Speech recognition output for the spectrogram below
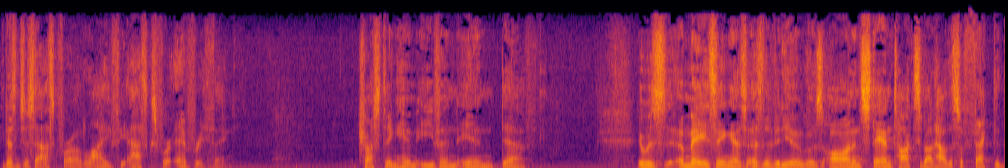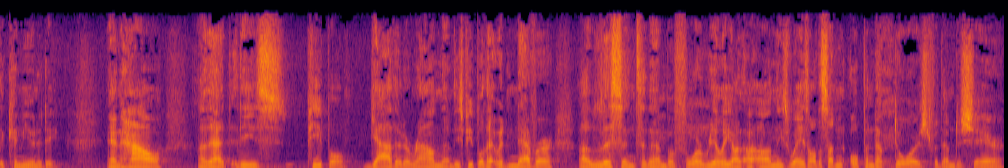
He doesn't just ask for our life, He asks for everything. Trusting Him even in death. It was amazing as, as the video goes on, and Stan talks about how this affected the community and how uh, that these people gathered around them, these people that would never uh, listen to them before, really, on, on these ways, all of a sudden opened up doors for them to share.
